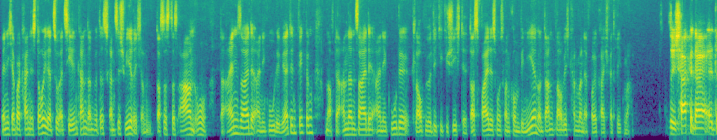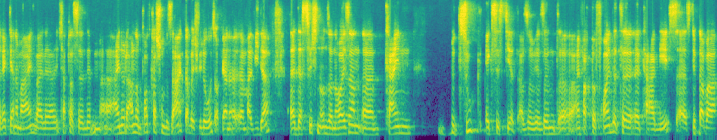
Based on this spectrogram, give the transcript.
Wenn ich aber keine Story dazu erzählen kann, dann wird das Ganze schwierig. Und das ist das A und O. Auf der einen Seite eine gute Wertentwicklung und auf der anderen Seite eine gute, glaubwürdige Geschichte. Das beides muss man kombinieren und dann, glaube ich, kann man erfolgreich Vertrieb machen. Also ich hake da äh, direkt gerne mal ein, weil äh, ich habe das in dem äh, einen oder anderen Podcast schon gesagt, aber ich wiederhole es auch gerne mal wieder, dass zwischen unseren Häusern kein Bezug existiert. Also wir sind einfach befreundete KHGs. Es gibt aber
